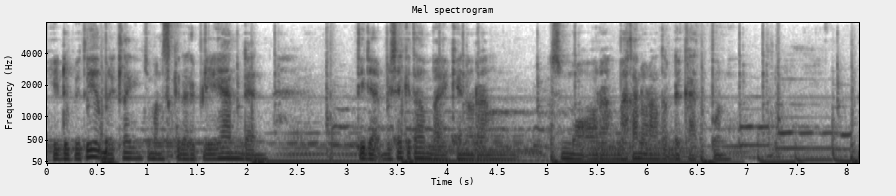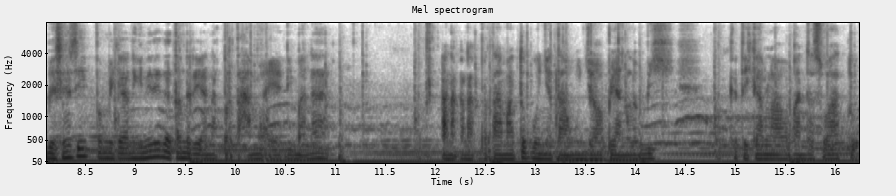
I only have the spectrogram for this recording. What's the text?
hidup itu ya balik lagi cuma sekedar pilihan dan tidak bisa kita membaikkan orang semua orang bahkan orang terdekat pun. Biasanya sih pemikiran ini datang dari anak pertama ya di mana anak-anak pertama tuh punya tanggung jawab yang lebih ketika melakukan sesuatu.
